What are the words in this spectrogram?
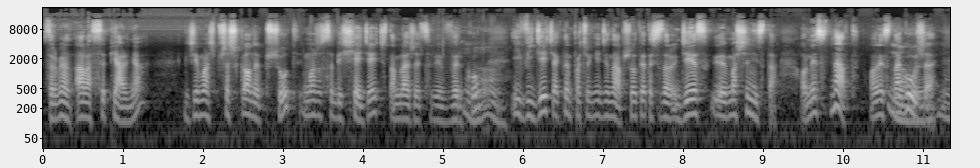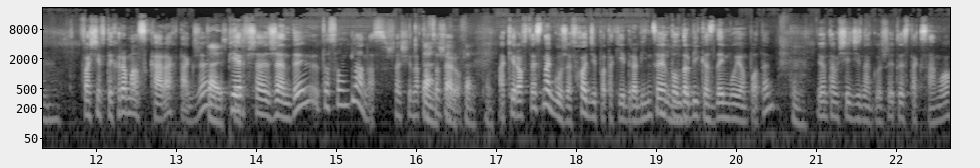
zrobiony ala sypialnia, gdzie masz przeszklony przód i możesz sobie siedzieć, czy tam leżeć sobie w wyrku Aha. i widzieć, jak ten pociąg jedzie naprzód. Ja też się zastanawiam, gdzie jest e, maszynista? On jest nad, on jest na No, górze. no. Właśnie w tych romanskarach także Tak, pierwsze rzędy to są dla nas, w sensie dla Tak, pasażerów. tak, tak, tak. A kierowca jest na górze, wchodzi po takiej drabince, No. tą drabinkę zdejmują potem Tak. i on tam siedzi na górze i to jest tak samo.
